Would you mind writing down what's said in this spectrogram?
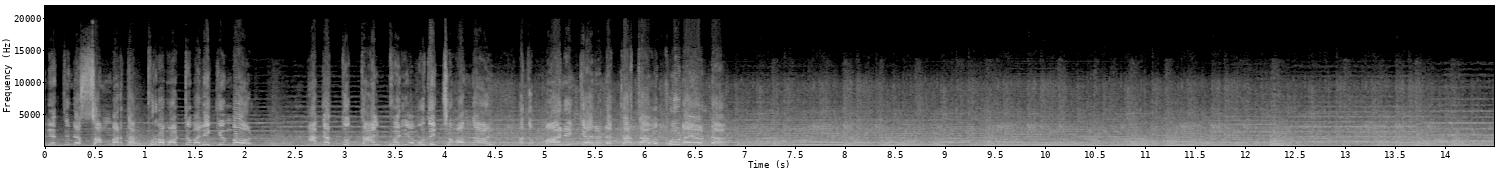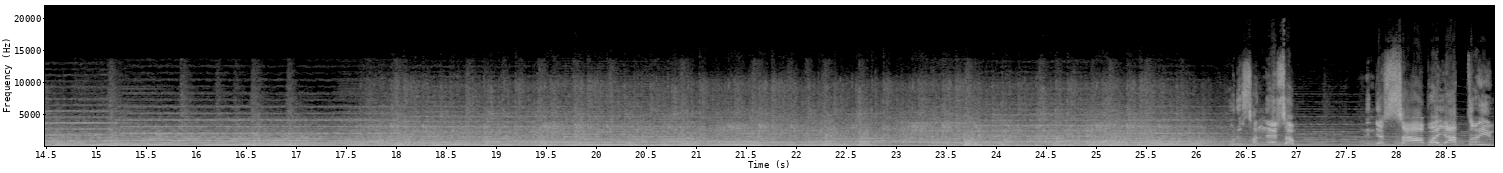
സാഹചര്യത്തിന്റെ സമ്മർദ്ദം പുറമോട്ട് വലിക്കുമ്പോൾ അകത്തു താല്പര്യം ഉദിച്ചു വന്നാൽ അത് മാനിക്കാനുള്ള കർത്താവ് കൂടെയുണ്ട്. സന്ദേശം. നിന്റെ ശാപയാത്രയിൽ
